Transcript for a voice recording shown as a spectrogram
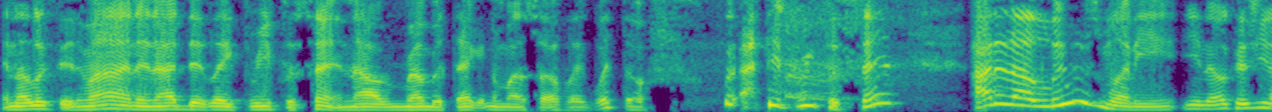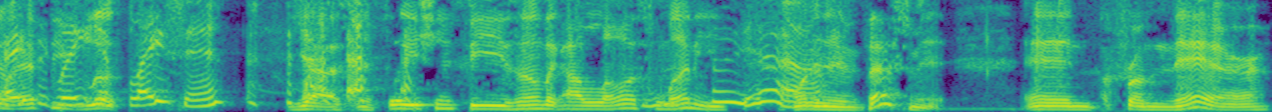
And I looked at mine, and I did like three percent. And I remember thinking to myself, like, "What the? F- I did three percent." How did I lose money? You know, because you know, basically look, inflation. yes, inflation fees. I'm like, I lost mm-hmm, money yeah. on an investment, and from there,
